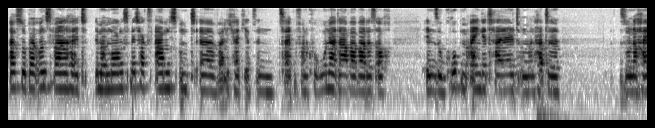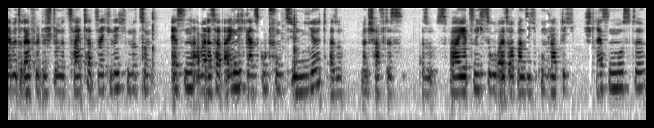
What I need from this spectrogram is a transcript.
Ach so, bei uns war halt immer morgens, mittags, abends und äh, weil ich halt jetzt in Zeiten von Corona da war, war das auch in so Gruppen eingeteilt und man hatte so eine halbe, dreiviertel Stunde Zeit tatsächlich nur zum Essen, aber das hat eigentlich ganz gut funktioniert. Also man schafft es, also es war jetzt nicht so, als ob man sich unglaublich stressen musste.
